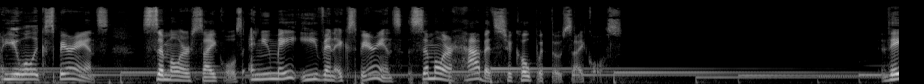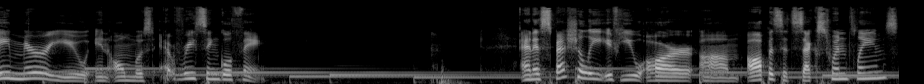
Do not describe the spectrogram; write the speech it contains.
You will experience similar cycles, and you may even experience similar habits to cope with those cycles. They mirror you in almost every single thing. And especially if you are um, opposite sex twin flames,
